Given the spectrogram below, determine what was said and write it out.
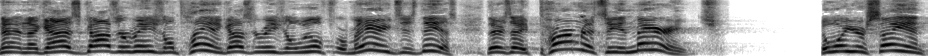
Now, now, guys, God's original plan, God's original will for marriage is this there's a permanency in marriage. But what you're saying,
